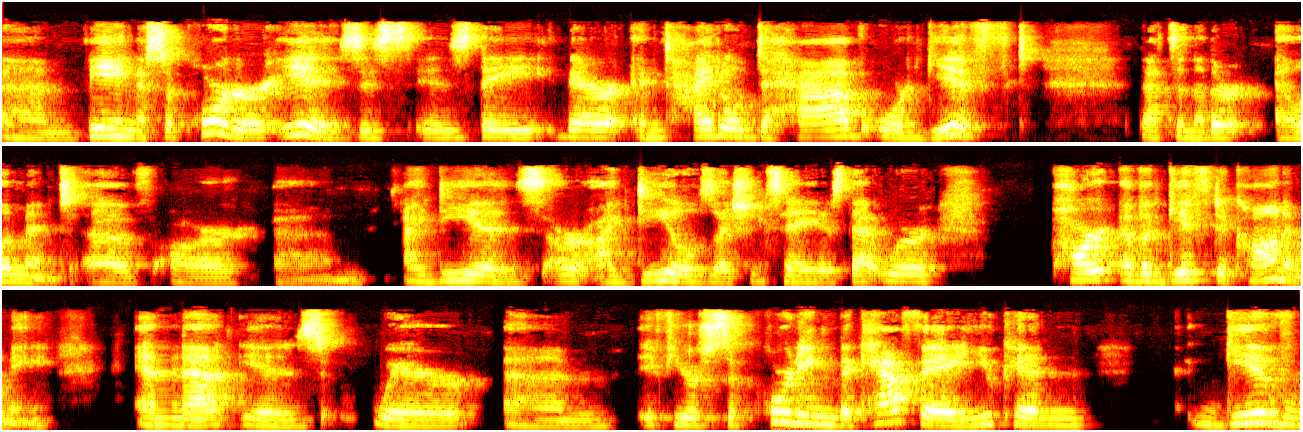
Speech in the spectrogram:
um, being a supporter is. Is is they they're entitled to have or gift. That's another element of our um, ideas, our ideals, I should say, is that we're part of a gift economy and that is where um, if you're supporting the cafe you can give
